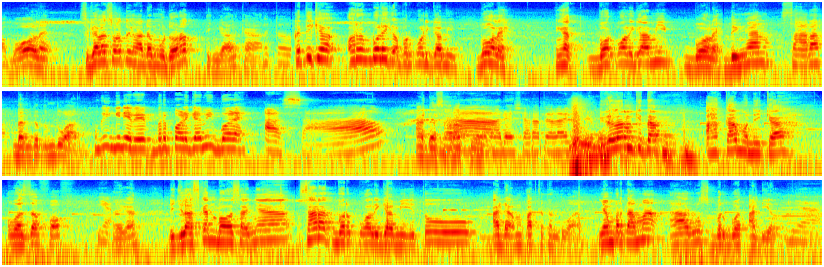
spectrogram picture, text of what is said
nggak boleh. Segala sesuatu yang ada mudorot tinggalkan. Betul. Ketika orang boleh nggak berpoligami? Boleh. Ingat, berpoligami boleh dengan syarat dan ketentuan. Mungkin gini ya, Beb, berpoligami boleh asal Ada syaratnya. Nah, ada syaratnya lagi. Di dalam kitab Ahkam Menikah Wazafaf, Ya. ya kan? Dijelaskan bahwasanya syarat berpoligami itu ada empat ketentuan. Yang pertama harus berbuat adil. Iya.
